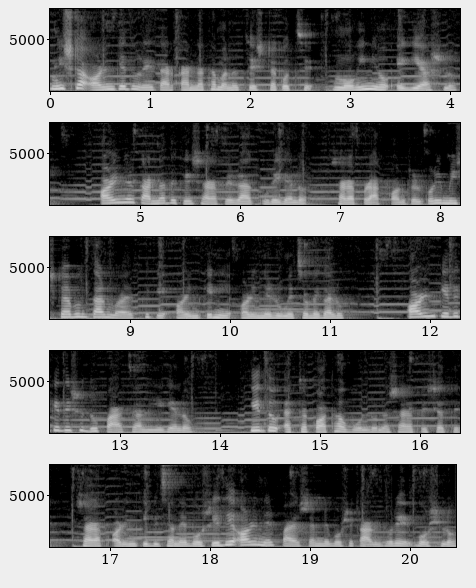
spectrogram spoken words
মিষ্টা অরিনকে ধরে তার কান্না থামানোর চেষ্টা করছে। মোহিনীও এগিয়ে আসলো। অরিনের কান্না দেখে সারাফের রাগ উড়ে গেল। সারাফ রাগ কন্ট্রোল করে মিষ্টা এবং তার মায়ের থেকে অরিনকে নিয়ে অরিনের রুমে চলে গেল। অরিন কেঁদে কেঁদে শুধু পা চালিয়ে গেল। কিন্তু একটা কথাও বলল না সারাফের সাথে। সারাফ অরিনকে বিছানায় বসিয়ে দিয়ে অরিনের পায়ের সামনে বসে কান ধরে বসল।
